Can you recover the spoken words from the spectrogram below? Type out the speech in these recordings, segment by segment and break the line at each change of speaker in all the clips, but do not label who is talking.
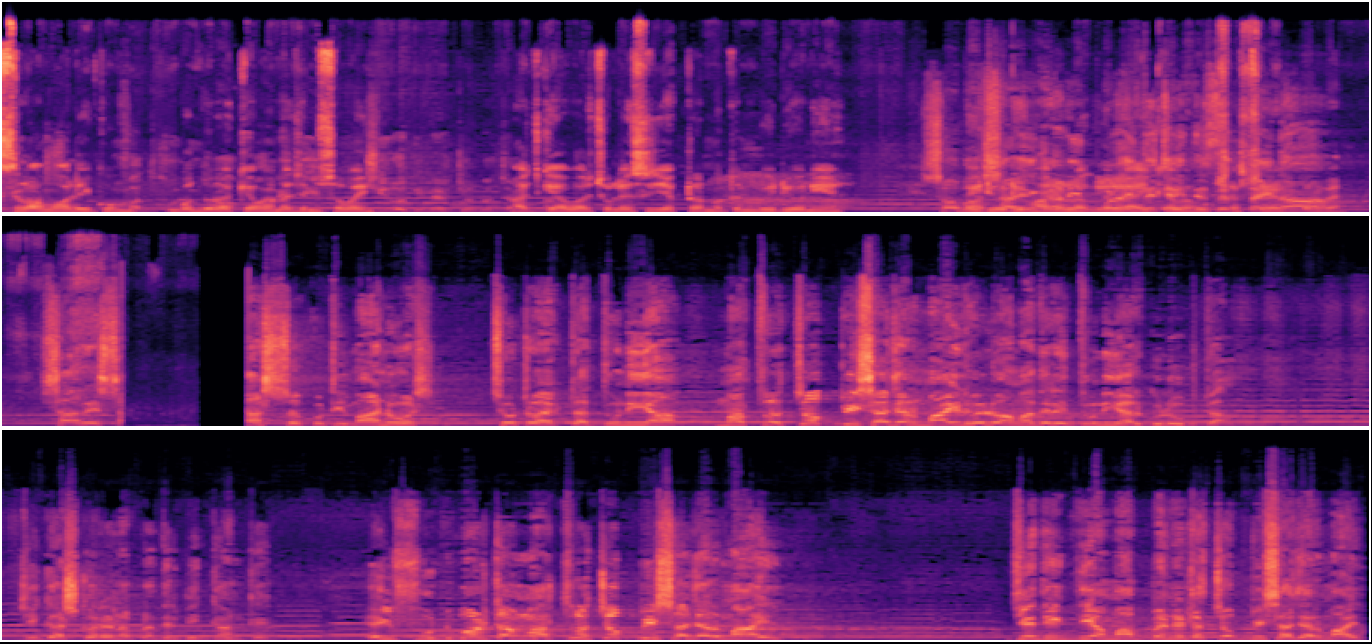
আসসালামু আলাইকুম। বন্ধুরা কেমন আছেন সবাই? আজকে আবার চলে এসেছি একটা নতুন ভিডিও নিয়ে। ভিডিওটি ভালো লাগলে লাইক এবং সাবস্ক্রাইব করবেন।
সাড়ে সাতশো কোটি মানুষ ছোট একটা দুনিয়া মাত্র চব্বিশ হাজার মাইল হলো আমাদের এই দুনিয়ার গ্লুপটা। জিজ্ঞাসা করেন আপনাদের বিজ্ঞানকে এই ফুটবলটা মাত্র চব্বিশ হাজার মাইল। যেদিক দিয়ে মাপবেন এটা চব্বিশ হাজার মাইল।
